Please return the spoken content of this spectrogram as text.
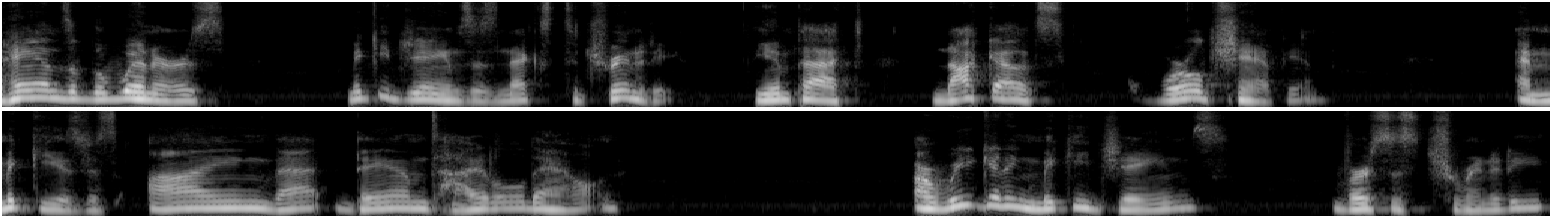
hands of the winners, Mickie James is next to Trinity. The Impact Knockouts world champion. And Mickie is just eyeing that damn title down. Are we getting Mickie James versus Trinity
